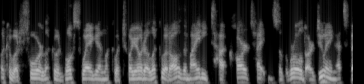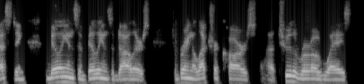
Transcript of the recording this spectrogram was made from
look at what Ford, look at what Volkswagen, look at what Toyota, look at what all the mighty t- car titans of the world are doing. That's vesting billions and billions of dollars to bring electric cars uh, to the roadways.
